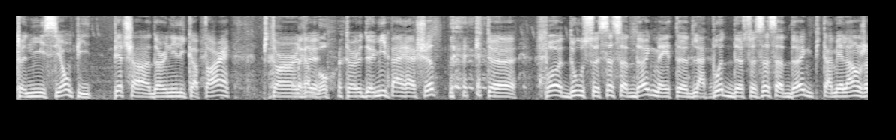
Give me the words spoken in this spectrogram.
tu as une mission, puis pitch d'un hélicoptère, puis t'as un, de- un demi-parachute, puis t'as pas 12 saucisses hot dog, mais t'as de la poudre de saucisses hot dog, puis t'as mélange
